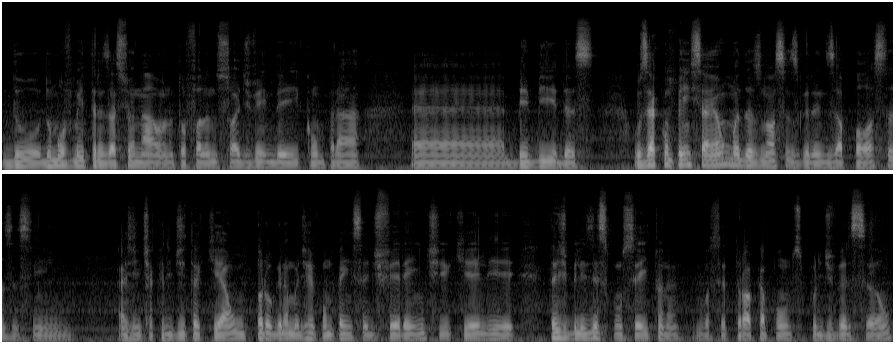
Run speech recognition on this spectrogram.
do, do movimento transacional. Eu não estou falando só de vender e comprar é, bebidas. O Zé Compensa é uma das nossas grandes apostas, assim, a gente acredita que é um programa de recompensa diferente, que ele tangibiliza esse conceito, né? Você troca pontos por diversão.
